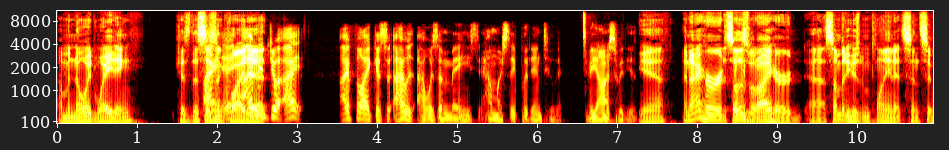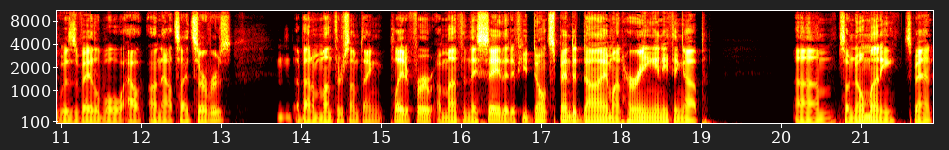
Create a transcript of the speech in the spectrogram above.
I'm annoyed waiting because this isn't I, quite I'm it. enjoy- I I feel like I was I was amazed at how much they put into it. To be honest with you, Yeah, and I heard. So this is what I heard. Uh, somebody who's been playing it since it was available out on outside servers, Mhm. about a month or something. Played it for a month, and they say that if you don't spend a dime on hurrying anything up, um, so no money spent,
